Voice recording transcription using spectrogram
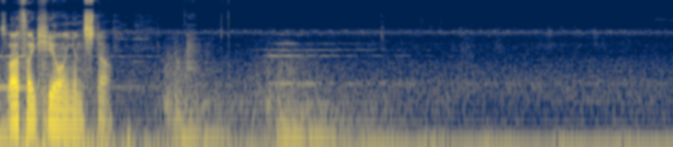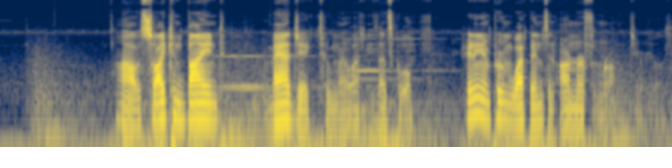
So that's like healing and stuff. Oh, so I can bind magic to my weapons. That's cool. Creating and improving weapons and armor from raw materials.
